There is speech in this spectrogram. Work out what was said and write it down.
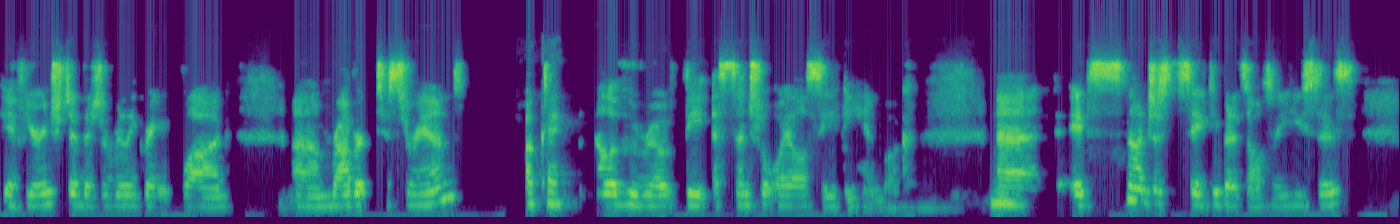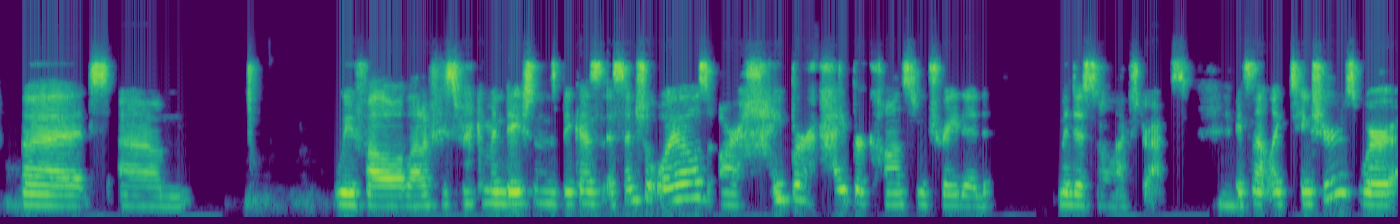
if you're interested there's a really great blog um, robert tisserand Okay. Fellow who wrote the Essential Oil Safety Handbook. Mm. And it's not just safety, but it's also uses. But um, we follow a lot of his recommendations because essential oils are hyper, hyper concentrated medicinal extracts. Mm. It's not like tinctures, where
